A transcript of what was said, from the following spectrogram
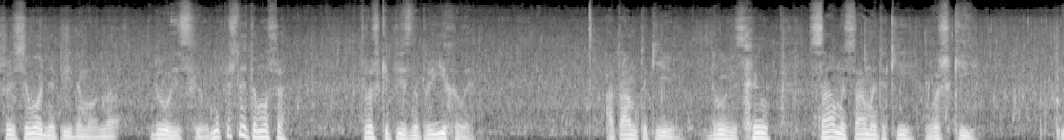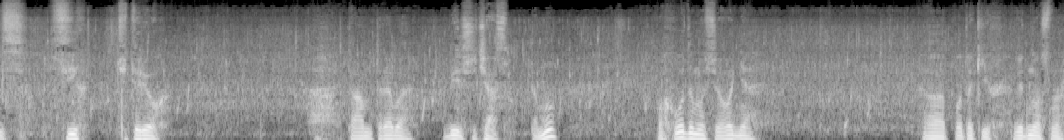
що сьогодні підемо на другий схил. Не пішли, тому що трошки пізно приїхали. А там такий другий схил, саме-саме такий важкий із всіх чотирьох. Там треба більше часу. Тому походимо сьогодні по таких відносно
